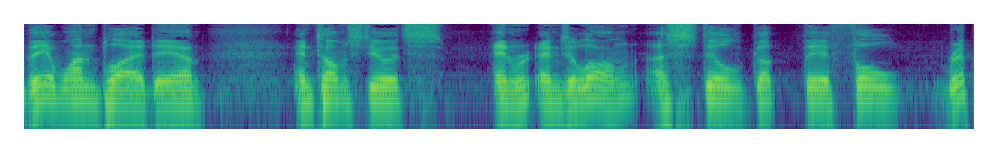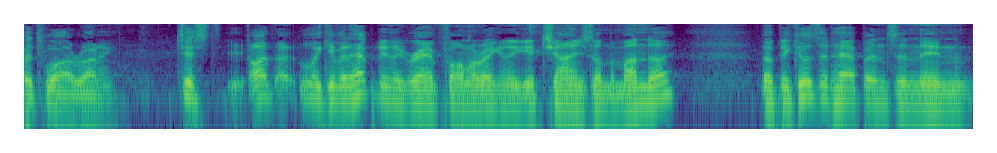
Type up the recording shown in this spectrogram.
they're one player down, and Tom Stewart's and and Geelong are still got their full repertoire running. Just I, like if it happened in a grand final, I reckon it'd get changed on the Monday. But because it happens, and then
